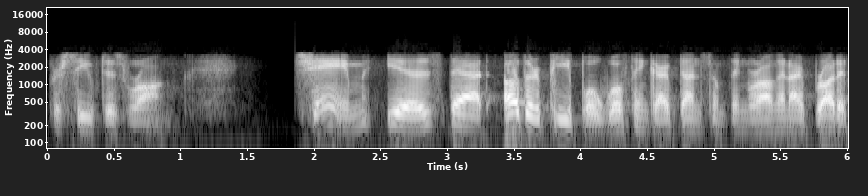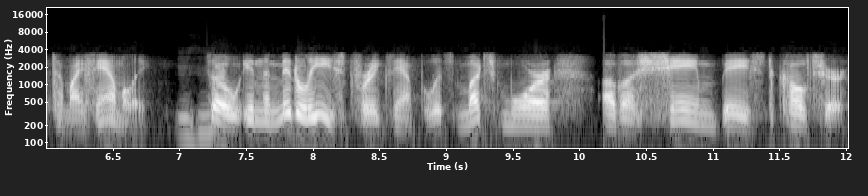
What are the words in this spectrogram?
perceived as wrong. Shame is that other people will think I've done something wrong and I've brought it to my family. Mm-hmm. So in the Middle East, for example, it's much more of a shame based culture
